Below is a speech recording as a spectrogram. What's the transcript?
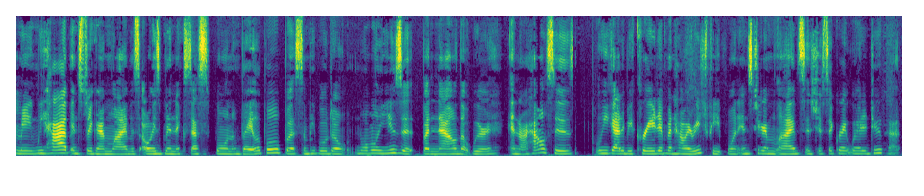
I mean, we have Instagram Live. It's always been accessible and available, but some people don't normally use it. But now that we're in our houses, we got to be creative in how we reach people, and Instagram Lives is just a great way to do that.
